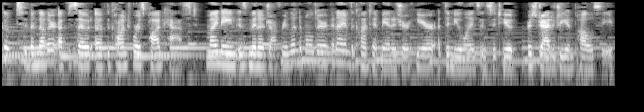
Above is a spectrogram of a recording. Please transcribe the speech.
welcome to another episode of the Contours podcast. My name is Minna Joffrey Lindemulder, and I am the content manager here at the New Lines Institute for Strategy and Policy.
